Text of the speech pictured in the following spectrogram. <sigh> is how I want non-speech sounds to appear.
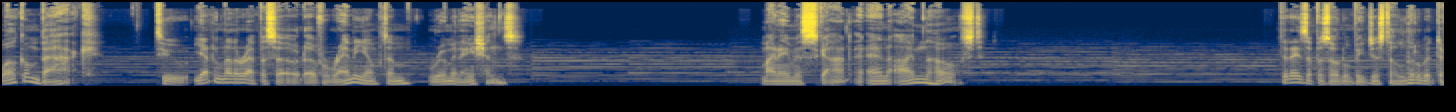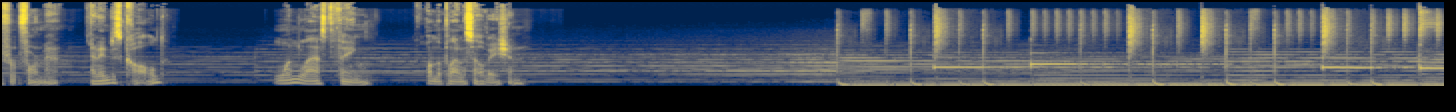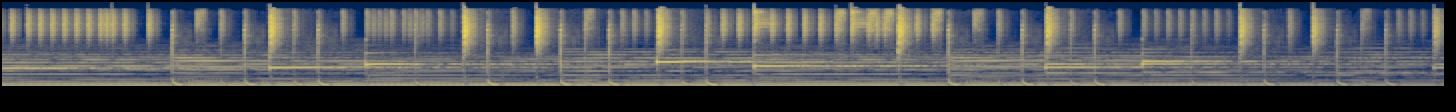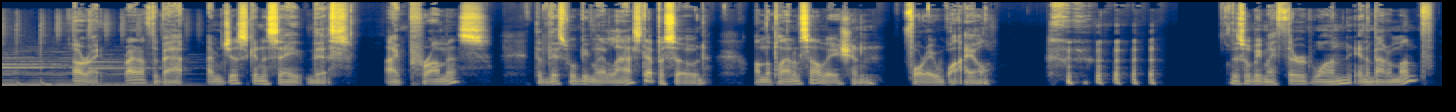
Welcome back to yet another episode of Rameumptom Ruminations. My name is Scott, and I'm the host. Today's episode will be just a little bit different format, and it is called One Last Thing on the Plan of Salvation. Just going to say this. I promise that this will be my last episode on the plan of salvation for a while. <laughs> this will be my third one in about a month,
